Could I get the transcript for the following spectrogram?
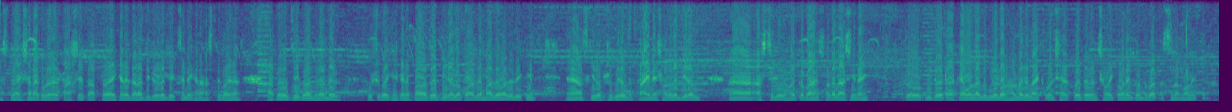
আসতে হয় সেনাকলনের পাশে। তো আপনারা এখানে যারা ভিডিওটা দেখছেন এখানে আসতে পারেন আপনারা যে কোনো ধরনের পশু পাখি এখানে পাওয়া যায় বিড়ালও পাওয়া যায় মাঝে মাঝে দেখি। আহ, আজকে অবশ্য বিড়ালটা পাই নাই। সকালে বিড়াল আসছিল হয়তো বা সকালে আসি নাই। তো ভিডিওটা কেমন লাগবে ভিডিওটা ভালো লাগে লাইক কমেন্ট শেয়ার করে দেবেন। সবাইকে অনেক ধন্যবাদ। আসসালামু আলাইকুম।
